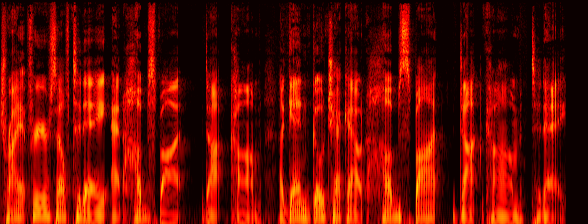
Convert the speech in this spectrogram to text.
Try it for yourself today at HubSpot.com. Again, go check out HubSpot.com today.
